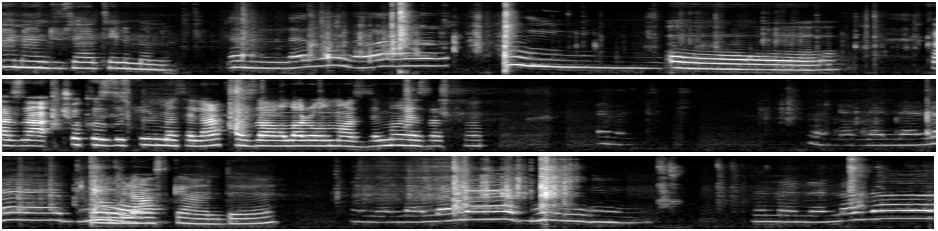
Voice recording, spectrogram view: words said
Hemen düzeltelim onu. La la la. Hmm. Oo. Kaza çok hızlı sürmeseler kazalar olmaz değil mi Ayaz Aslan? Evet. La la la la la. Boom. Ambulans geldi. La la la la. Boom. La la la la la.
